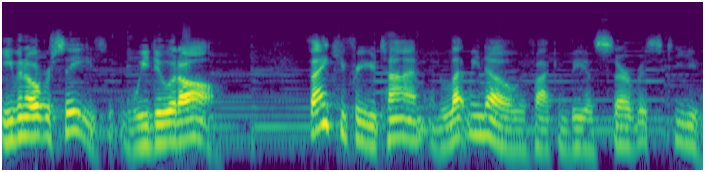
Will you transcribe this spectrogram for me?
even overseas. We do it all. Thank you for your time and let me know if I can be of service to you.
